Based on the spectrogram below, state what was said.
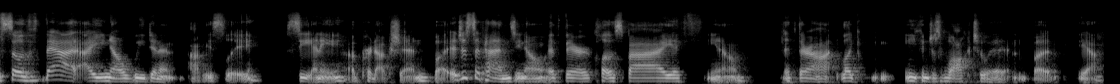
so that i you know we didn't obviously see any of production but it just depends you know if they're close by if you know if they're not like you can just walk to it. But yeah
